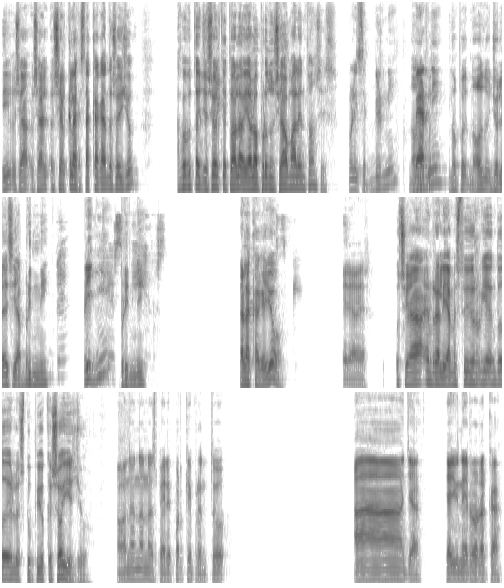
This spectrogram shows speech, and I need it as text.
Sí, o sea, o sea, o sea, el que la que está cagando soy yo. Ah, pues, puta, yo soy el que toda la vida lo ha pronunciado mal entonces. ¿Cómo le dice? ¿Bernie? No, no, ¿Bernie? pues- No, pues, no, no, yo le decía Britney. ¿Britney? Britney. Ya la cagué yo. Espere, a ver. O sea, en realidad me estoy riendo de lo estúpido que soy, es yo. No, no, no, no, espere porque pronto. Ah, ya. Hay un error acá.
